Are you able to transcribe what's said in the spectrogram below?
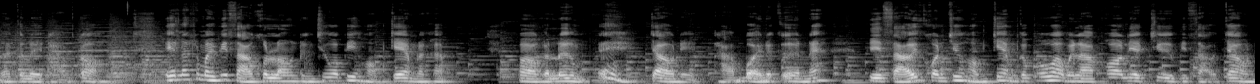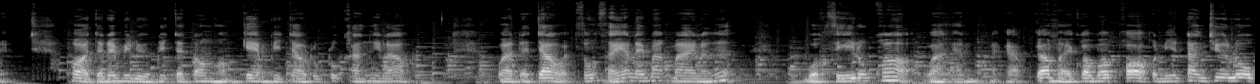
แล้วก็เลยถามต่อ เอ๊ะแล้วทำไมพี่สาวคนรองถึงชื่อว่าพี่หอมแก้มล่ะครับพ่อก็เริ่ม เอ๊ะเจ้านี่ถามบ่อยเหลือเกินนะ พี่สาวอีกคนชื่อหอมแก้มก็เพราะว่าเวลาพ่อเรียกชื่อพี่สาวเจ้าเนี่ย พ่อจะได้ไม่ลืมที่จะต้องหอมแก้มพี่เจ้าทุกๆ ครั้งไงเล่า ว่าแต่เจ้าสงสัยอะไรมากมายเหรอบวกสีลูกพ่อว่างั้นนะครับ ก็หมายความว่าพ่อคนนี้ตั้งชื่อลูก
